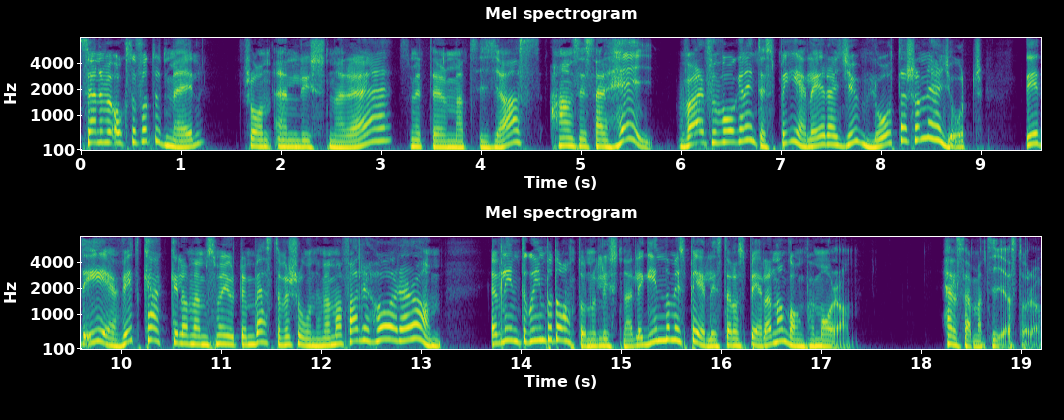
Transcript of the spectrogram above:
Sen har vi också fått ett mejl från en lyssnare som heter Mattias. Han säger så här, hej! Varför vågar ni inte spela era jullåtar som ni har gjort? Det är ett evigt kackel om vem som har gjort den bästa versionen men man får aldrig höra dem. Jag vill inte gå in på datorn och lyssna. Lägg in dem i spellistan och spela någon gång per morgon. Hälsa Mattias då. då.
